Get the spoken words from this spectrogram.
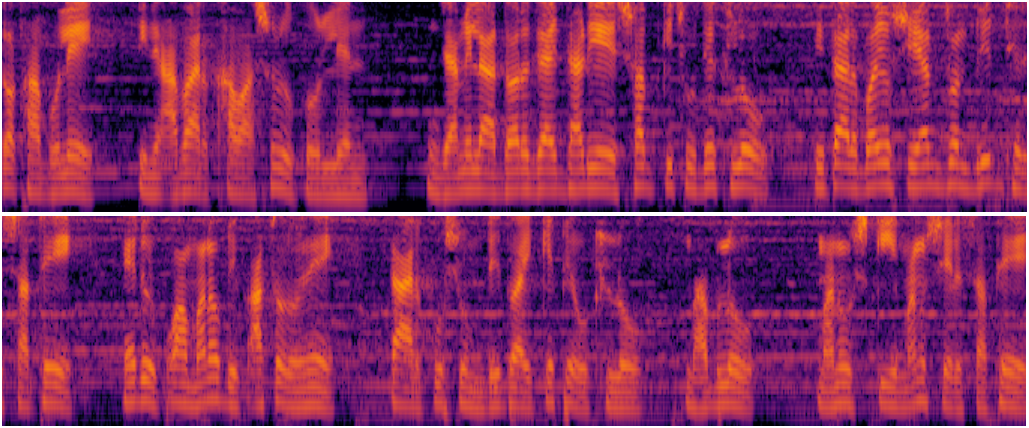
কথা বলে তিনি আবার খাওয়া শুরু করলেন। জামিলা দরজায় দাঁড়িয়ে সব কিছু দেখল, পিতার বয়সী একজন বৃদ্ধের সাথে এরূপ অমানবিক আচরণে তার কুসুম হৃদয় কেঁপে উঠল। ভাবল মানুষ কি মানুষের সাথে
